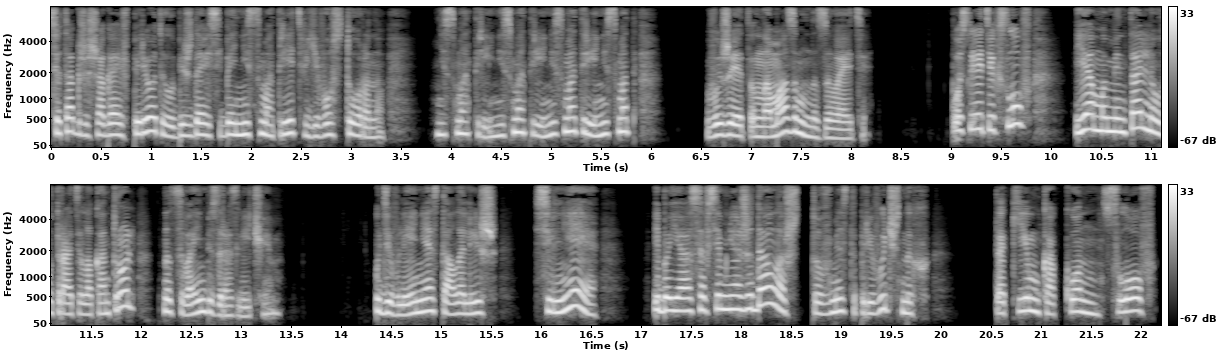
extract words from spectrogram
все так же шагая вперед и убеждая себя не смотреть в его сторону. «Не смотри, не смотри, не смотри, не смотри...» «Вы же это намазом называете?» После этих слов я моментально утратила контроль над своим безразличием. Удивление стало лишь сильнее, ибо я совсем не ожидала, что вместо привычных таким, как он, слов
